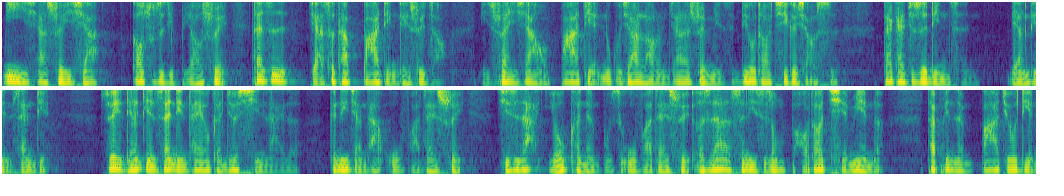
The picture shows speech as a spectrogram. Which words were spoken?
眯一下睡一下。告诉自己不要睡，但是假设他八点可以睡着，你算一下哦，八点如果加老人家的睡眠是六到七个小时，大概就是凌晨两点三点，所以两点三点他有可能就醒来了，跟你讲他无法再睡，其实他有可能不是无法再睡，而是他的生理时钟跑到前面了，他变成八九点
